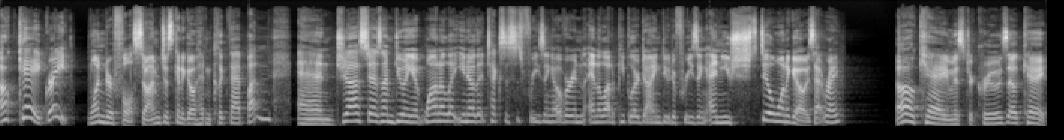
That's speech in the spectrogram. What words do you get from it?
Okay, great. Wonderful. So I'm just going to go ahead and click that button. And just as I'm doing it, want to let you know that Texas is freezing over and, and a lot of people are dying due to freezing, and you still want to go. Is that right? Okay, Mr. Cruz. Okay.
